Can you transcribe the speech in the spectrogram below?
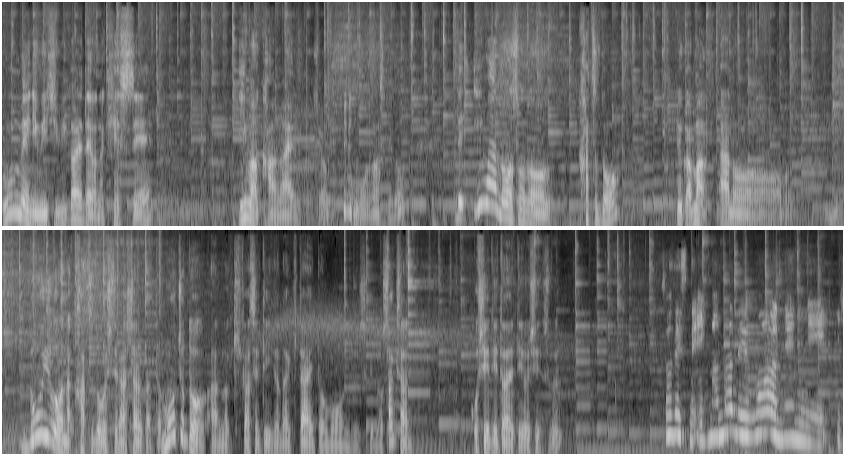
う運命に導かれたような結成？今考えるとですよ思いますけど。で今のその活動？というかまああのどういうような活動をしてらっしゃるかってもうちょっとあの聞かせていただきたいと思うんですけどさきさん教えていただいてよろしいです？そうですね。今までは年に1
